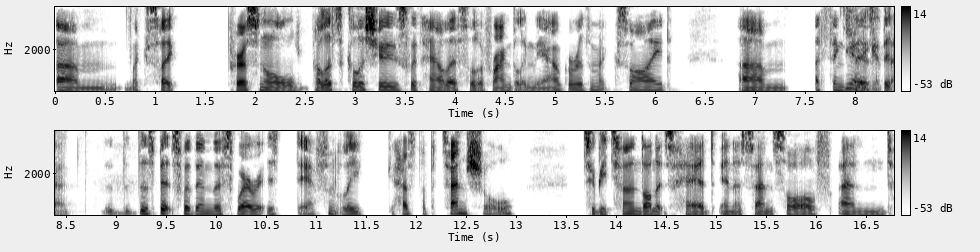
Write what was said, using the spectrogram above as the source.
um like I say personal political issues with how they're sort of wrangling the algorithmic side. Um I think Yeah, there's that. th- there's bits within this where it is definitely has the potential to be turned on its head in a sense of and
